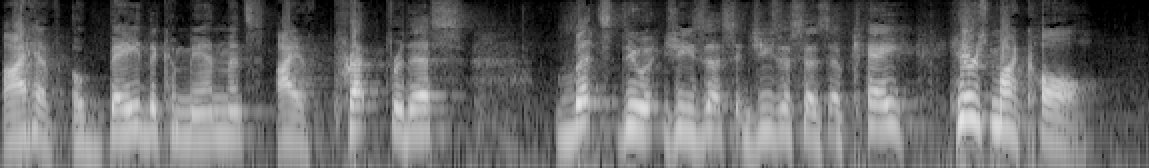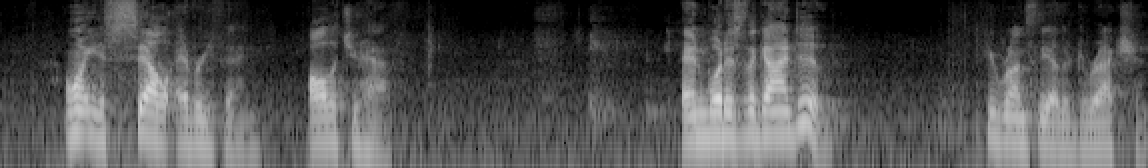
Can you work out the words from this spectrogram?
I have obeyed the commandments. I have prepped for this. Let's do it, Jesus. And Jesus says, Okay, here's my call. I want you to sell everything, all that you have. And what does the guy do? He runs the other direction.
